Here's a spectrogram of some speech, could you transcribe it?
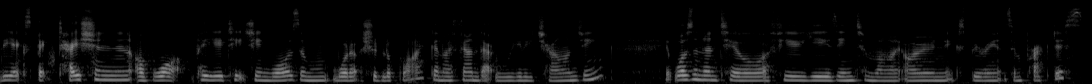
the expectation of what PE teaching was and what it should look like. And I found that really challenging. It wasn't until a few years into my own experience and practice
